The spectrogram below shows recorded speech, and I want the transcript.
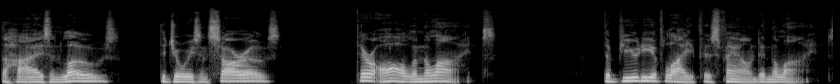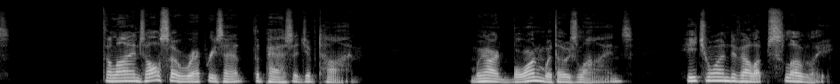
the highs and lows, the joys and sorrows. They're all in the lines. The beauty of life is found in the lines. The lines also represent the passage of time. We aren't born with those lines. Each one develops slowly,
